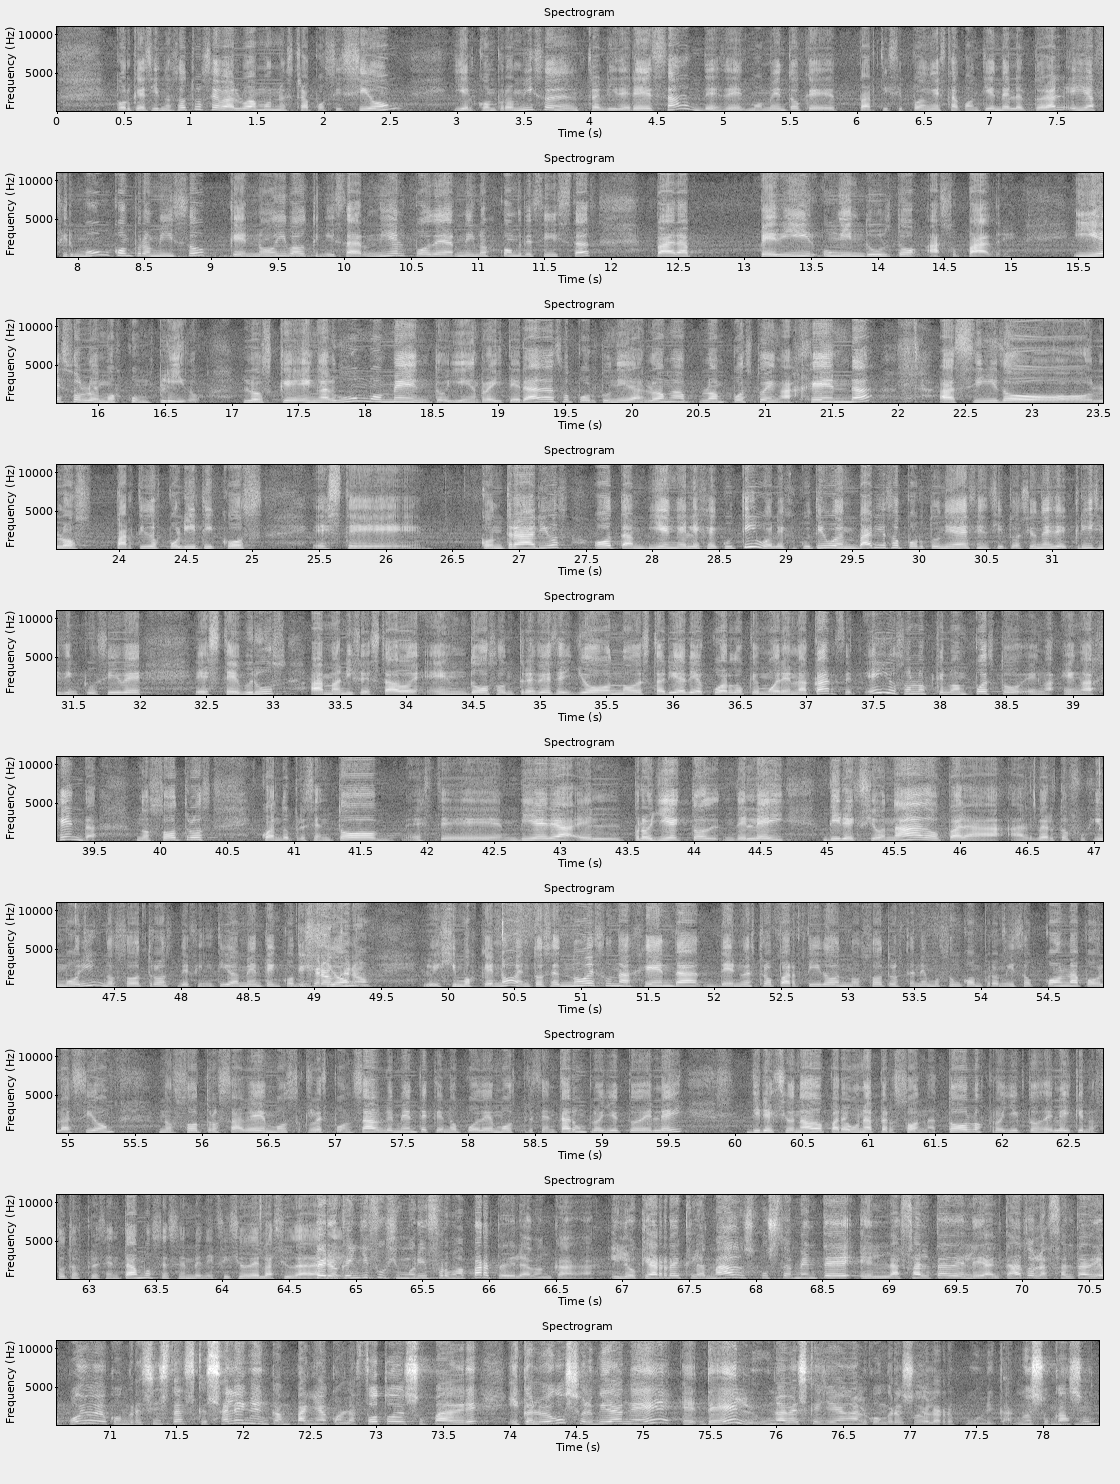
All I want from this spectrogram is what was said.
Porque si nosotros evaluamos nuestra posición y el compromiso de nuestra lideresa, desde el momento que participó en esta contienda electoral, ella firmó un compromiso que no iba a utilizar ni el poder ni los congresistas para pedir un indulto a su padre. Y eso lo hemos cumplido. Los que en algún momento y en reiteradas oportunidades lo han, lo han puesto en agenda, han sido los partidos políticos este, contrarios o también el Ejecutivo. El Ejecutivo en varias oportunidades, en situaciones de crisis, inclusive este, Bruce ha manifestado en dos o tres veces, yo no estaría de acuerdo que muera en la cárcel. Ellos son los que lo han puesto en, agenda. Nosotros, cuando presentó este, Viera el proyecto de ley direccionado para Alberto Fujimori, nosotros definitivamente en comisión le dijimos que no. Entonces no es una agenda de nuestro partido, nosotros tenemos un compromiso con la población, nosotros sabemos responsablemente que no podemos presentar un proyecto de ley direccionado para una persona. Todos los proyectos de ley que nosotros presentamos es en beneficio de la ciudadanía. Pero Kenji Fujimori forma parte de la bancada y lo que ha reclamado es justamente la falta de lealtad o la falta de apoyo de congresistas que salen en campaña con la foto de su padre y que luego se olvidan de él una vez que llegan al Congreso de la República. ¿No es su caso?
